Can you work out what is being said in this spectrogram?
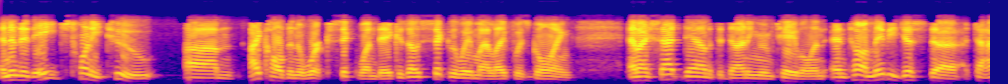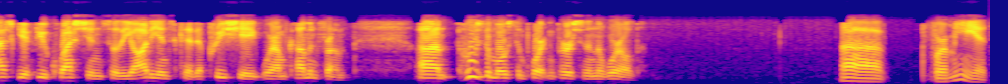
and then at age 22, um, I called into work sick one day because I was sick of the way my life was going. And I sat down at the dining room table. And, and Tom, maybe just uh, to ask you a few questions so the audience could appreciate where I'm coming from. Um, who's the most important person in the world? Uh, for me, it's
